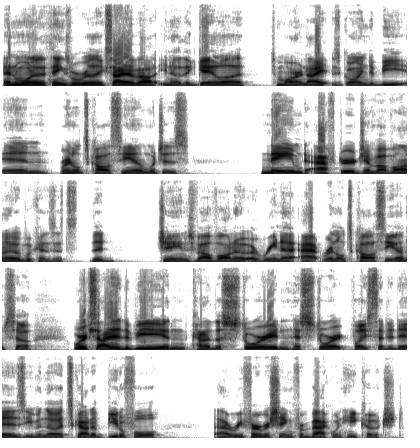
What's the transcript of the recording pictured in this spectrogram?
And one of the things we're really excited about, you know, the gala tomorrow night is going to be in Reynolds Coliseum, which is named after Jim Valvano because it's the James Valvano Arena at Reynolds Coliseum. So we're excited to be in kind of the storied and historic place that it is, even though it's got a beautiful uh, refurbishing from back when he coached.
